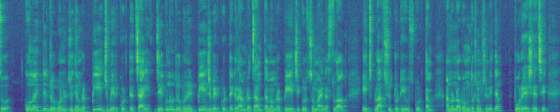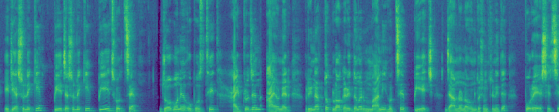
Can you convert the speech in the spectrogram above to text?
সো কোনো একটি দ্রবণের যদি আমরা পেজ বের করতে চাই, যে কোনো দ্রবণের পেজ বের করতে গেলে আমরা জানতাম আমরা pH equals to minus log H plus সূত্রটি ইউজ করতাম। আমরা নবম দশম শ্রেণীতে পড়ে এসেছি। এটি আসলে কি? পেজ আসলে কি? পিএইচ হচ্ছে যৌবনে উপস্থিত হাইড্রোজেন আয়নের ঋণাত্মক লগারিদমের মানই হচ্ছে পিএইচ যা আমরা নবম দশম শ্রেণীতে পড়ে এসেছে।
